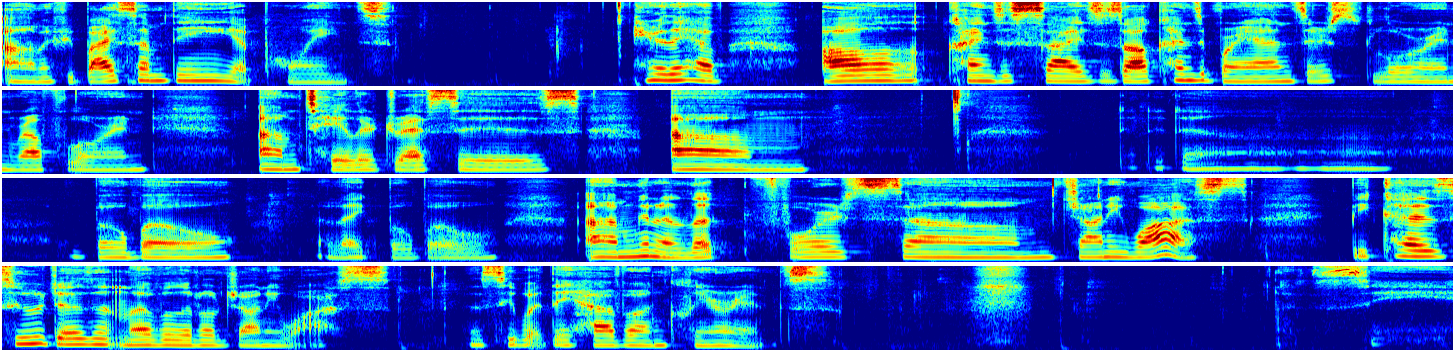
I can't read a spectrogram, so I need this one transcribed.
Um, if you buy something, you get points. Here they have all kinds of sizes, all kinds of brands. There's Lauren, Ralph Lauren, um, Taylor dresses, um, da, da, da, Bobo. I like Bobo. I'm going to look for some Johnny Was because who doesn't love a little Johnny Was? Let's see what they have on clearance. Let's see.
